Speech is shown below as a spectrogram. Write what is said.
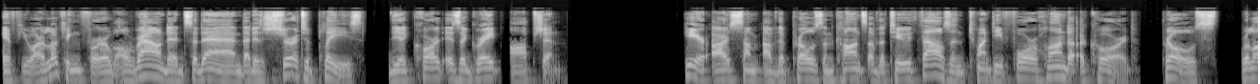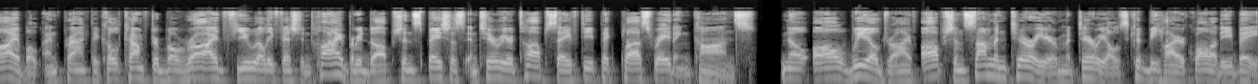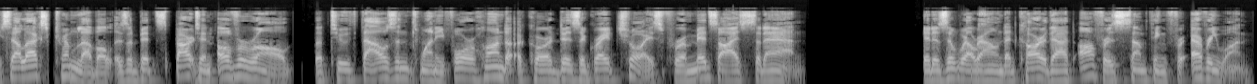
If you are looking for a well-rounded sedan that is sure to please, the Accord is a great option. Here are some of the pros and cons of the 2024 Honda Accord. Pros, reliable and practical comfortable ride fuel-efficient hybrid option spacious interior top safety pick plus rating cons. No all-wheel drive option Some interior materials could be higher quality base LX trim level is a bit Spartan overall, the 2024 Honda Accord is a great choice for a midsize sedan. It is a well-rounded car that offers something for everyone.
